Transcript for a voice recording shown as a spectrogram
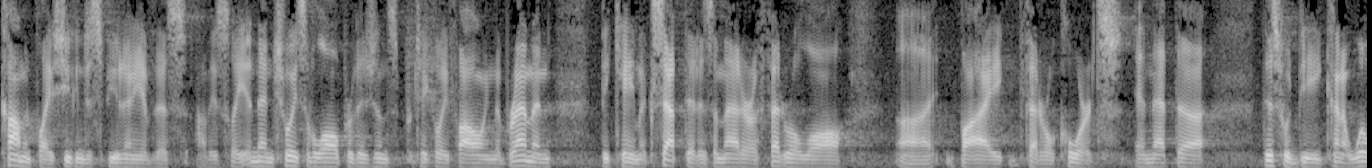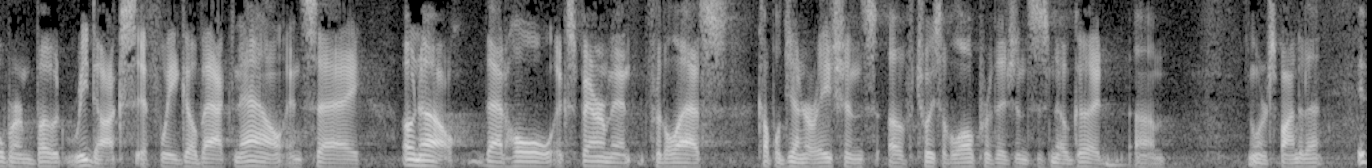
commonplace. You can dispute any of this, obviously. And then choice of law provisions, particularly following the Bremen, became accepted as a matter of federal law uh, by federal courts, and that this would be kind of Wilburn boat redux if we go back now and say, oh no, that whole experiment for the last couple generations of choice of law provisions is no good. Um, you want to respond to that? It,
